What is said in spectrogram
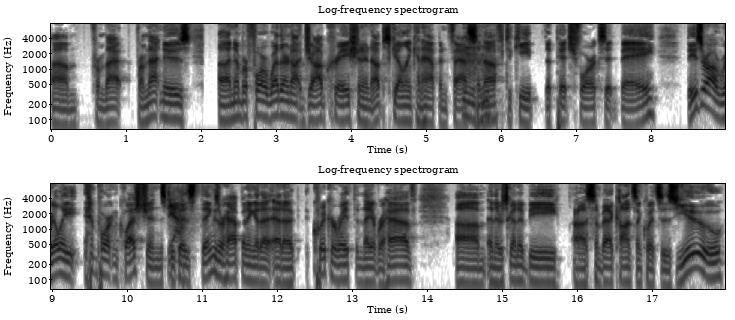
um, from that from that news. Uh, number four, whether or not job creation and upskilling can happen fast Mhm. enough to keep the pitchforks at bay. These are all really important questions Yeah. because things are happening at a at a quicker rate than they ever have, um, and there's going to be uh, some bad consequences. You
